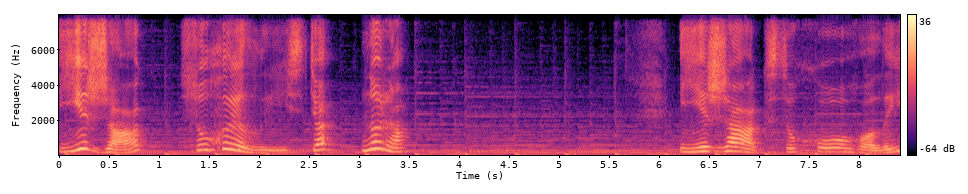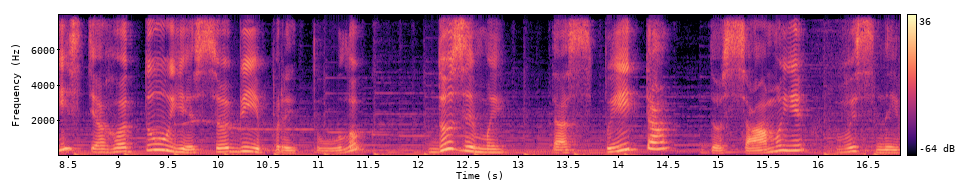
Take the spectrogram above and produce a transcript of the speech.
Їжак, сухе листя, нора. Їжак сухого листя готує собі притулок до зими та спить там до самої весни.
